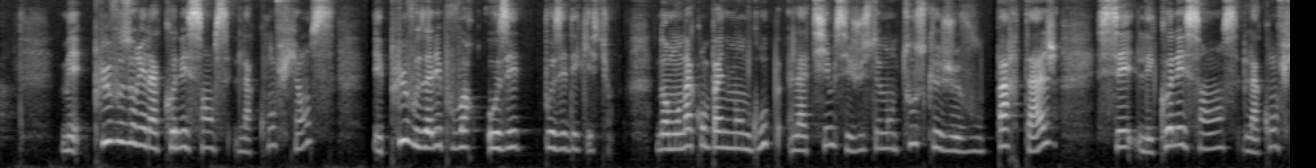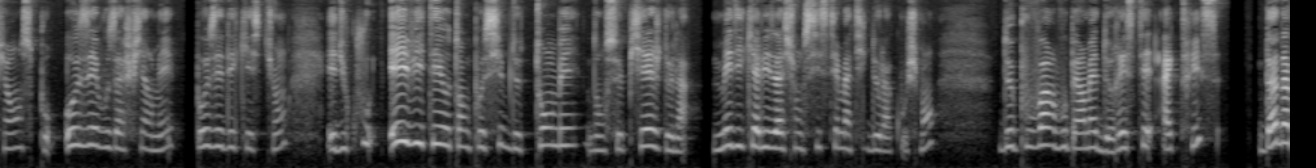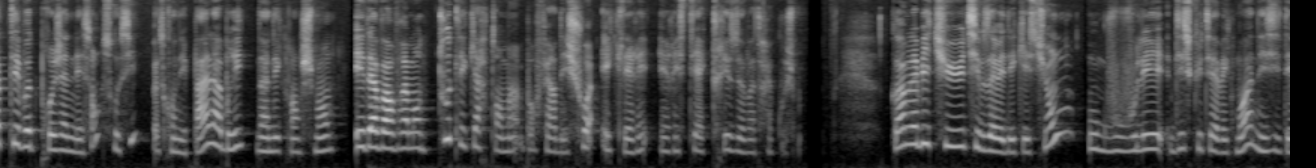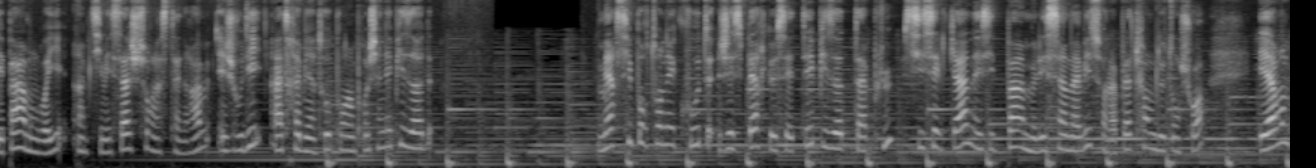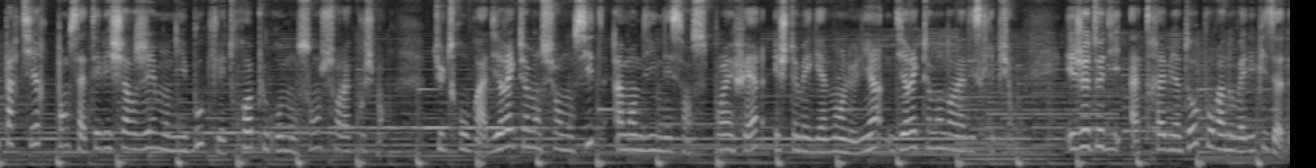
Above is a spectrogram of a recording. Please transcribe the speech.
mais plus vous aurez la connaissance, la confiance, et plus vous allez pouvoir oser poser des questions. Dans mon accompagnement de groupe, la team, c'est justement tout ce que je vous partage, c'est les connaissances, la confiance pour oser vous affirmer, poser des questions et du coup éviter autant que possible de tomber dans ce piège de la médicalisation systématique de l'accouchement, de pouvoir vous permettre de rester actrice d'adapter votre projet de naissance aussi, parce qu'on n'est pas à l'abri d'un déclenchement, et d'avoir vraiment toutes les cartes en main pour faire des choix éclairés et rester actrice de votre accouchement. Comme d'habitude, si vous avez des questions ou que vous voulez discuter avec moi, n'hésitez pas à m'envoyer un petit message sur Instagram et je vous dis à très bientôt pour un prochain épisode. Merci pour ton écoute, j'espère que cet épisode t'a plu. Si c'est le cas, n'hésite pas à me laisser un avis sur la plateforme de ton choix. Et avant de partir, pense à télécharger mon e-book Les 3 plus gros mensonges sur l'accouchement. Tu le trouveras directement sur mon site amandinenaissance.fr et je te mets également le lien directement dans la description. Et je te dis à très bientôt pour un nouvel épisode.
